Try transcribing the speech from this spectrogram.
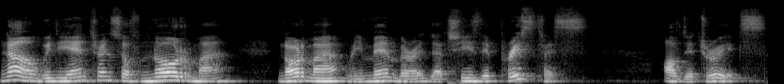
Now, with the entrance of Norma, Norma, remember that she is the priestess of the Druids.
